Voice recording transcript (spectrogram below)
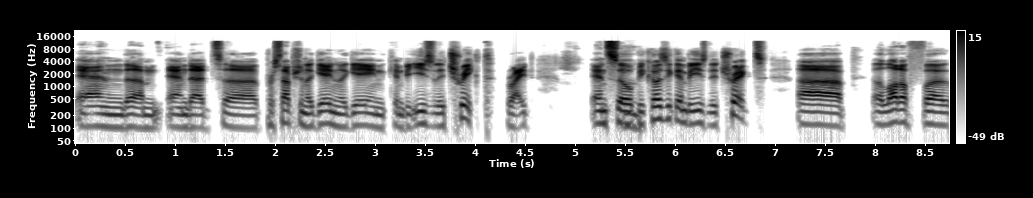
and um, and that uh, perception again and again can be easily tricked, right? And so, mm. because it can be easily tricked, uh, a lot of uh,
